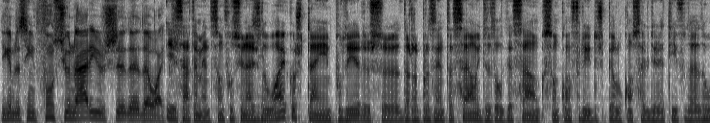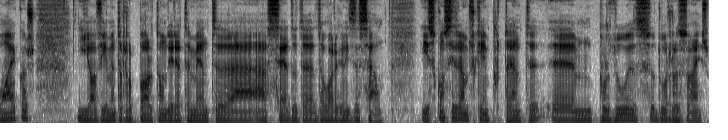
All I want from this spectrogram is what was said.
digamos assim, funcionários eh, da, da OICOS? Exatamente, são funcionários Sim. da OICOS, têm poderes eh, de representação e de delegação que são conferidos pelo Conselho Diretivo da, da OICOS e, obviamente, reportam diretamente à, à sede da, da, organização. Isso consideramos que é importante um, por duas, duas razões.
